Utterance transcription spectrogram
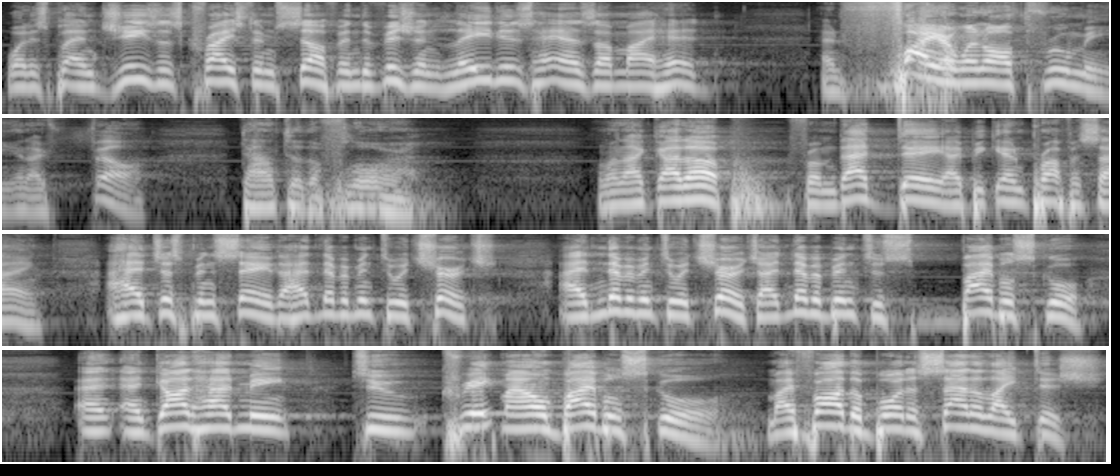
what His plan. Jesus Christ Himself in the vision laid His hands on my head, and fire went all through me, and I fell down to the floor. When I got up from that day, I began prophesying. I had just been saved. I had never been to a church. I had never been to a church. I had never been to Bible school. And, and God had me to create my own Bible school my father bought a satellite dish,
